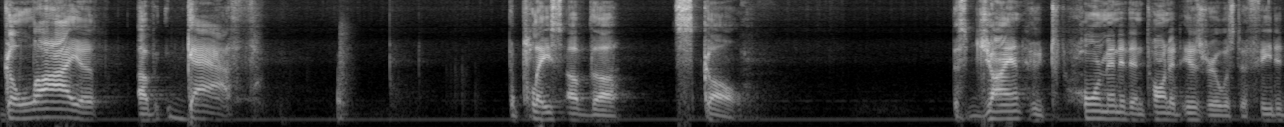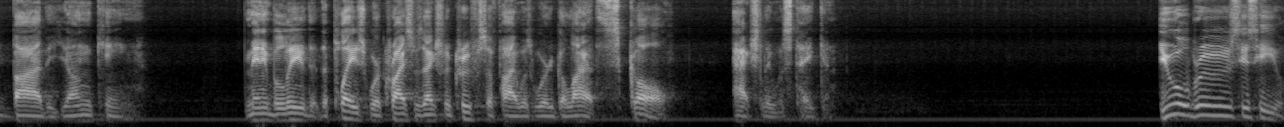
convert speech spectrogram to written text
Goliath of Gath, the place of the skull. This giant who tormented and taunted Israel was defeated by the young king. Many believe that the place where Christ was actually crucified was where Goliath's skull actually was taken. You will bruise his heel,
